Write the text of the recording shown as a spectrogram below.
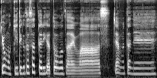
今日も聞いてくださってありがとうございます。じゃあまたね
